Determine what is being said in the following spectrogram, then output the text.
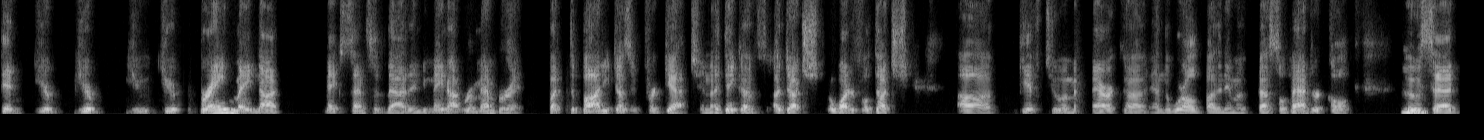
then your your you your brain may not make sense of that and you may not remember it but the body doesn't forget. And i think of a dutch a wonderful dutch uh, gift to america and the world by the name of bessel van der kolk mm-hmm. who said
